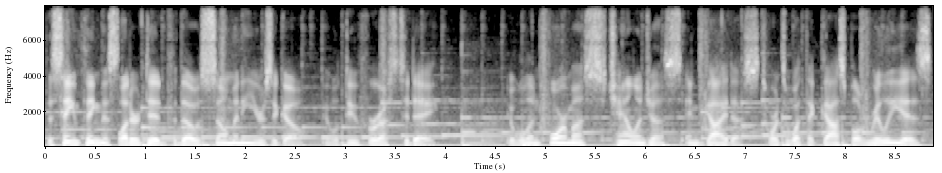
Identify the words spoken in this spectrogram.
The same thing this letter did for those so many years ago, it will do for us today. It will inform us, challenge us, and guide us towards what the gospel really is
